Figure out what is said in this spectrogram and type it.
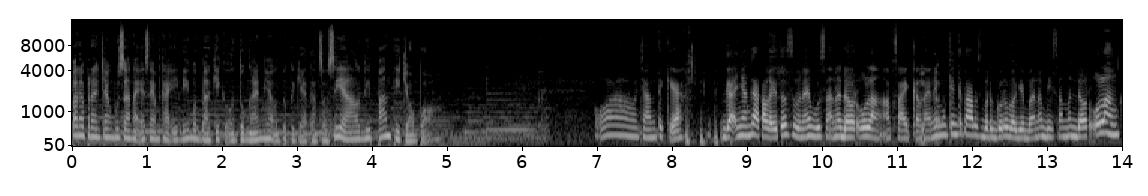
para perancang busana SMK ini membagi keuntungannya untuk kegiatan sosial di panti jompo. Cantik ya. Gak nyangka kalau itu sebenarnya busana daur ulang, upcycle. Nah ini mungkin kita harus berguru bagaimana bisa mendaur ulang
